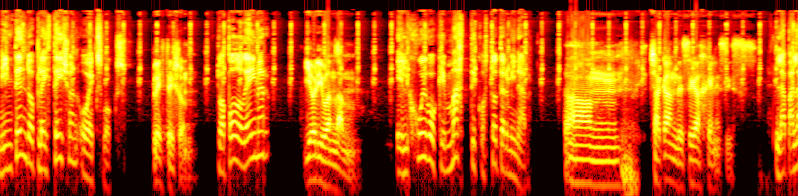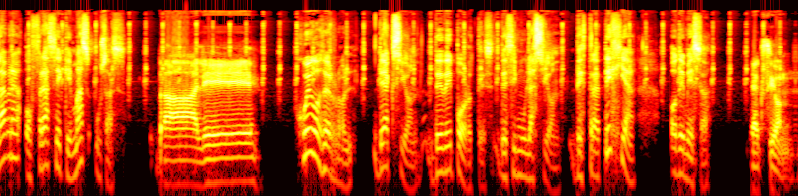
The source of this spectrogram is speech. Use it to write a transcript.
¿Nintendo, PlayStation o Xbox? PlayStation. ¿Tu apodo gamer? Yori Van Damme. ¿El juego que más te costó terminar? Um, Chacan de Sega Genesis. ¿La palabra o frase que más usas? Dale. Juegos de rol, de acción, de deportes, de simulación, de estrategia o de mesa? De acción.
